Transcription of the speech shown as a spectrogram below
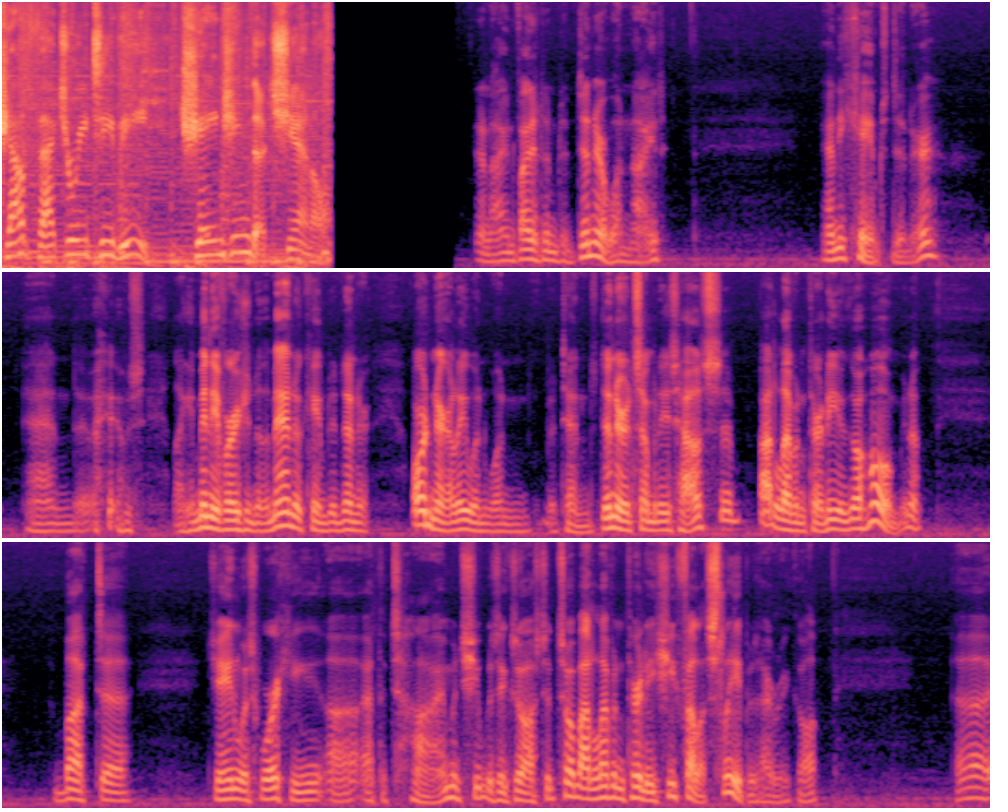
Shout Factory TV, changing the channel. And I invited him to dinner one night, and he came to dinner, and uh, it was like a mini version of the man who came to dinner. Ordinarily, when one attends dinner at somebody's house, about 11:30, you go home, you know. But uh, Jane was working uh, at the time, and she was exhausted. So about 11:30, she fell asleep, as I recall. Uh,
